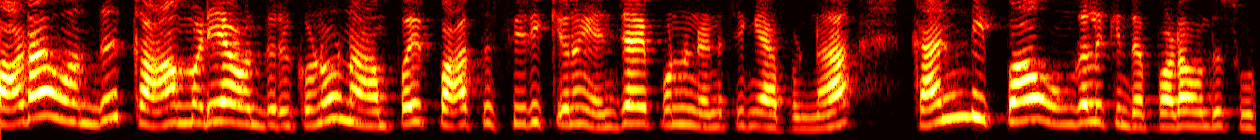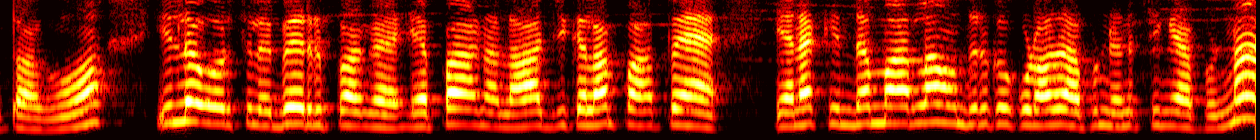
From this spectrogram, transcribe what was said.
படம் வந்து காமெடியாக வந்திருக்கணும். நான் போய் பார்த்து சிரிக்கணும் என்ஜாய் பண்ணணும்னு நினச்சிங்க அப்படின்னா கண்டிப்பாக உங்களுக்கு இந்த படம் வந்து சூட் ஆகும். இல்லை ஒரு சில பேர் இருப்பாங்க எப்பா நான் லாஜிக்கெல்லாம் பார்ப்பேன். எனக்கு இந்த மாதிரிலாம் வந்து இருக்கக்கூடாது அப்படின்னு நினச்சிங்க அப்படின்னா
